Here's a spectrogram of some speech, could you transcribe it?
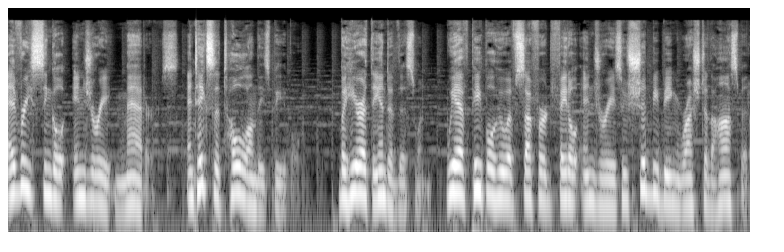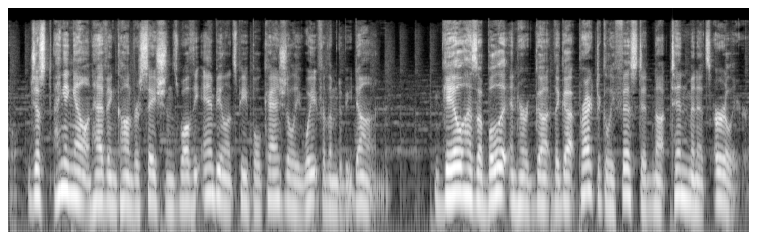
Every single injury matters and takes a toll on these people. But here at the end of this one, we have people who have suffered fatal injuries who should be being rushed to the hospital, just hanging out and having conversations while the ambulance people casually wait for them to be done. Gale has a bullet in her gut that got practically fisted not 10 minutes earlier,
